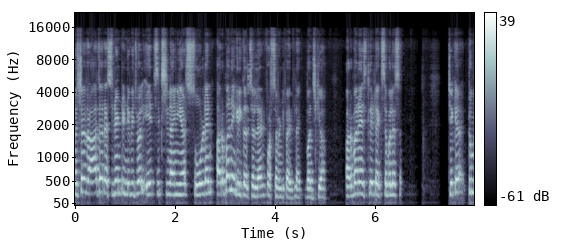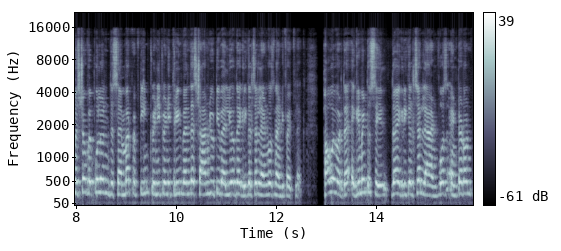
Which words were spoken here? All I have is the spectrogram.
Mister Raj resident individual age 69 years sold an urban agriculture land for 75 lakh बच गया। अर्बन है, इसलिए टैक्सेबल है सर ठीक है? To mister Vipul on December 15 2023 when the stamp duty value of the agriculture land was 95 lakh however the agreement to sell the agriculture land was entered on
